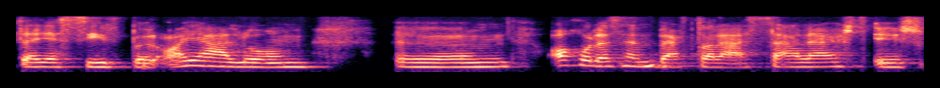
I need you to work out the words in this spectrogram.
teljes szívből ajánlom, Um, ahol az ember talál szállást, és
